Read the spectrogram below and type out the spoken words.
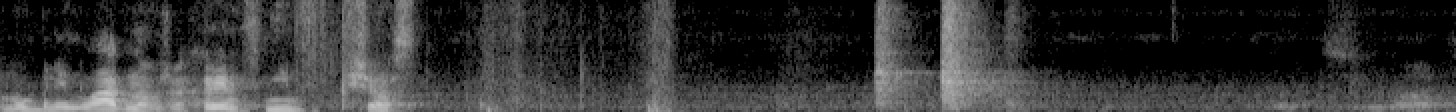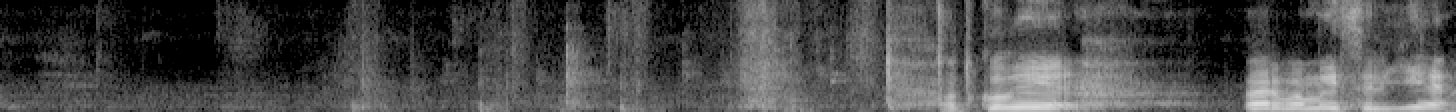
Ну, блін, ладно вже, хрен з ним. Щас. От коли перша мисль є,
